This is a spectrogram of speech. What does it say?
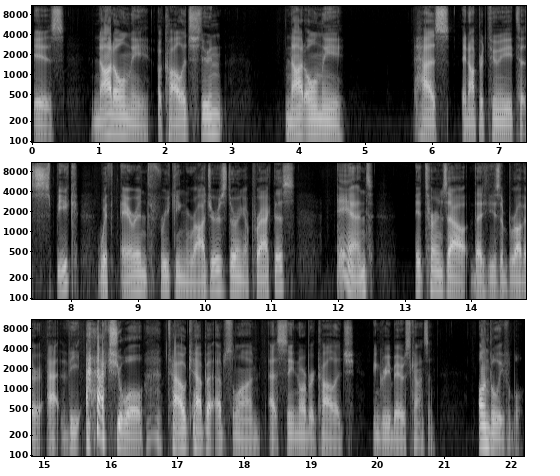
is not only a college student, not only has an opportunity to speak, with Aaron freaking Rodgers during a practice, and it turns out that he's a brother at the actual Tau Kappa Epsilon at St. Norbert College in Green Bay, Wisconsin. Unbelievable.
